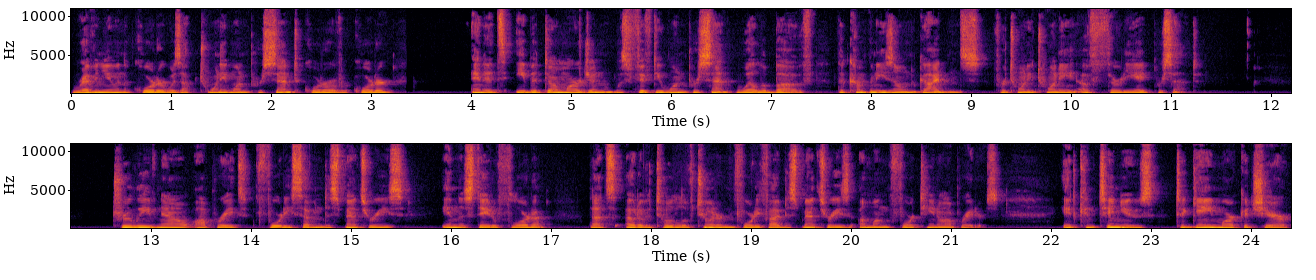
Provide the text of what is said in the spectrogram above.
Revenue in the quarter was up 21% quarter over quarter, and its EBITDA margin was 51%, well above the company's own guidance for 2020 of 38%. Trulieve now operates 47 dispensaries in the state of Florida. That's out of a total of 245 dispensaries among 14 operators. It continues to gain market share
